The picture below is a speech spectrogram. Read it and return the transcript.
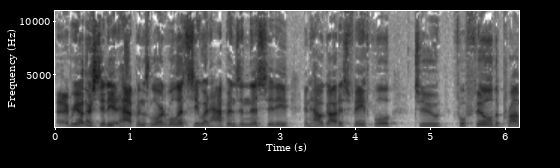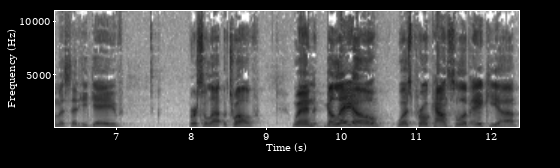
Every other city it happens, Lord. Well, let's see what happens in this city and how God is faithful to fulfill the promise that he gave. Verse 12. When Gallio was proconsul of Achaia,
